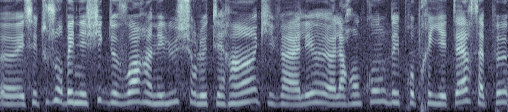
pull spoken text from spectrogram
et c'est toujours bénéfique de voir un élu sur le terrain qui va aller à la rencontre des propriétaires. Ça peut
